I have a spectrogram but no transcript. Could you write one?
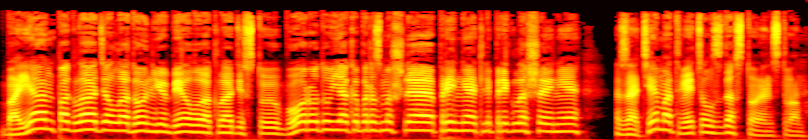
Баян погладил ладонью белую окладистую бороду, якобы размышляя, принять ли приглашение, затем ответил с достоинством.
